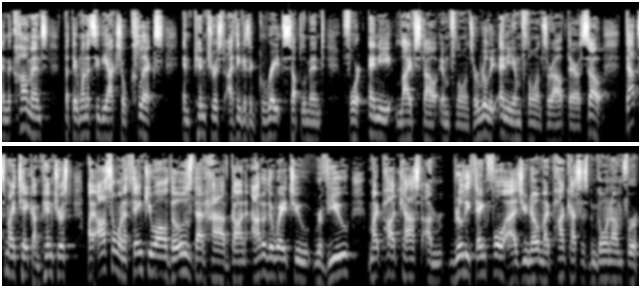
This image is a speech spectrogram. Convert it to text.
in the comments, but they want to see the actual clicks. And Pinterest, I think, is a great supplement for any lifestyle influencer, really any influencer out there. So that's my take on Pinterest. I also want to thank you all, those that have gone out of their way to review my podcast. I'm really thankful. As you know, my podcast has been going on for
